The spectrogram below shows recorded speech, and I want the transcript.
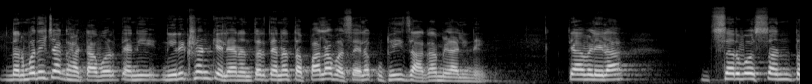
नर्मदेच्या घाटावर त्यांनी निरीक्षण केल्यानंतर त्यांना तपाला बसायला कुठेही जागा मिळाली नाही. त्यावेळेला सर्व संत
